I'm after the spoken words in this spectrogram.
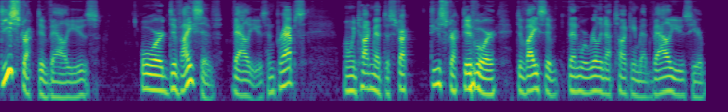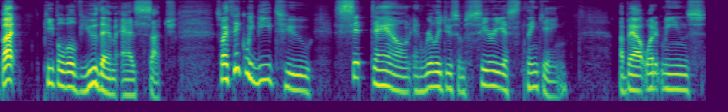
destructive values or divisive values. And perhaps when we're talking about destruct, destructive or divisive, then we're really not talking about values here, but people will view them as such. So I think we need to sit down and really do some serious thinking about what it means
